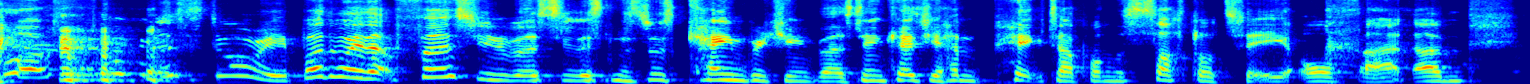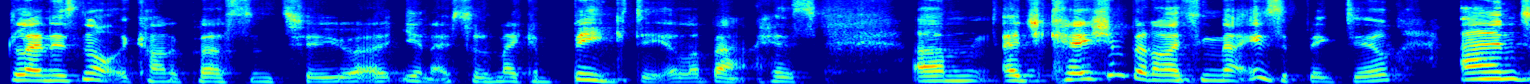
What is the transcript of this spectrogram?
What a fabulous story. By the way, that first university listeners was Cambridge University, in case you hadn't picked up on the subtlety of that. Um, Glenn is not the kind of person to, uh, you know, sort of make a big deal about his um, education, but I think that is a big deal. And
